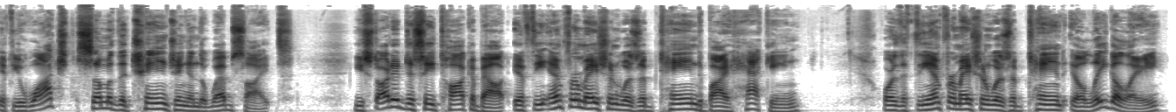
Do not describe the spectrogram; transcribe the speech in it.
if you watched some of the changing in the websites, you started to see talk about if the information was obtained by hacking or that the information was obtained illegally,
